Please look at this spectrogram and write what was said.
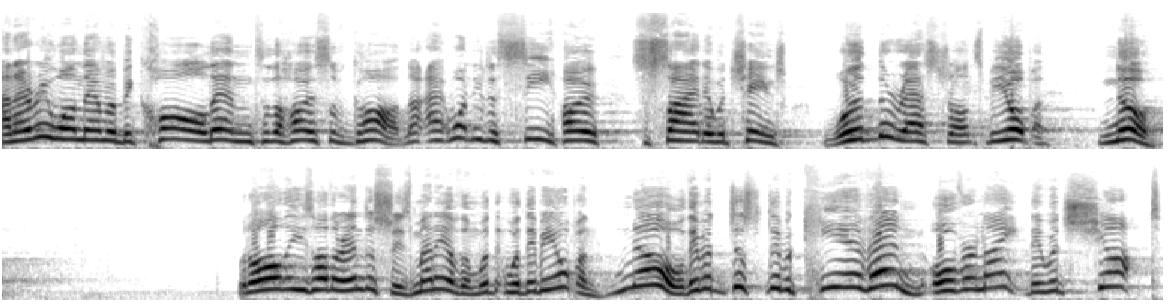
And everyone then would be called in to the house of God. Now, I want you to see how society would change. Would the restaurants be open? No. Would all these other industries, many of them, would, would they be open? No, they would just they would cave in overnight. They would shut.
